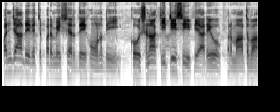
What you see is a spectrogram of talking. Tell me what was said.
ਪੰਜਾਂ ਦੇ ਵਿੱਚ ਪਰਮੇਸ਼ਰ ਦੇ ਹੋਣ ਦੀ ਘੋਸ਼ਣਾ ਕੀਤੀ ਸੀ, ਪਿਆਰਿਓ ਪਰਮਾਤਮਾ।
